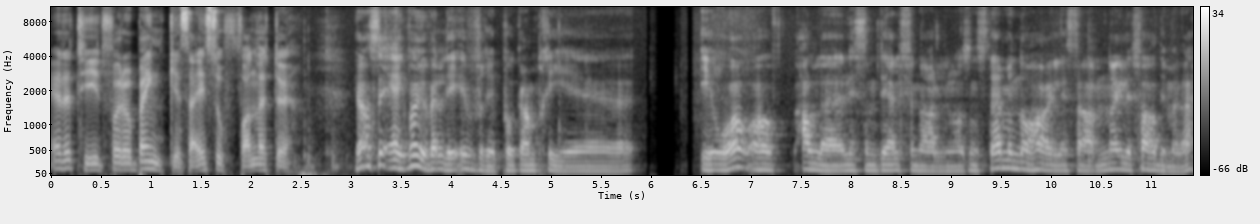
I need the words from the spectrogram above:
er det tid for å benke seg i sofaen, vet du. Ja, altså, jeg var jo veldig ivrig på Grand Prix eh, i år, og alle liksom delfinalene og sånt men nå, har jeg liksom, nå er jeg litt ferdig med det.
